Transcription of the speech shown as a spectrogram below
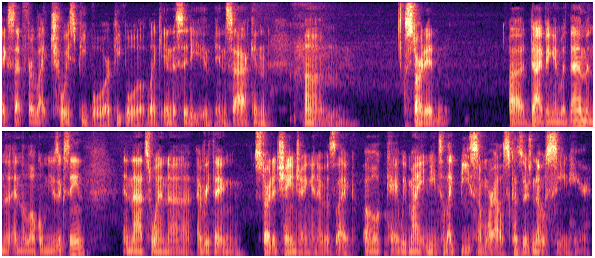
except for like choice people or people like in the city in, in SAC and um started uh diving in with them in the in the local music scene. And that's when uh everything started changing and it was like oh okay we might need to like be somewhere else because there's no scene here.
